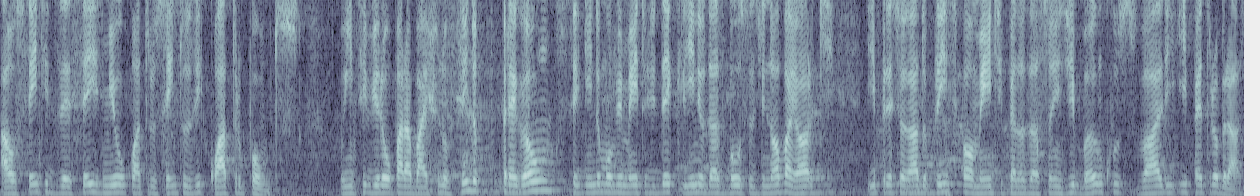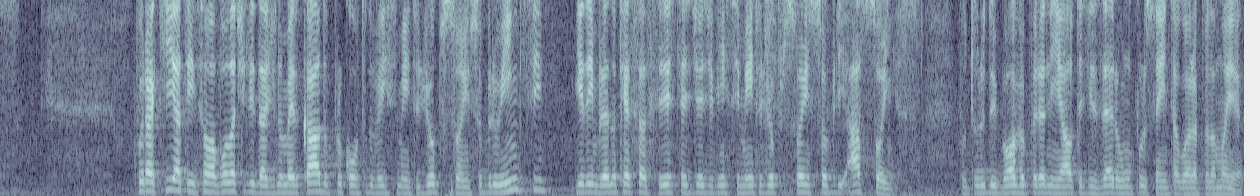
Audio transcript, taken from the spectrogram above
aos 116.404 pontos. O índice virou para baixo no fim do pregão, seguindo o movimento de declínio das bolsas de Nova York e pressionado principalmente pelas ações de bancos, Vale e Petrobras. Por aqui, atenção à volatilidade no mercado por conta do vencimento de opções sobre o índice e lembrando que essa sexta é dia de vencimento de opções sobre ações. Futuro do Ibov operando em alta de 0,1% agora pela manhã.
